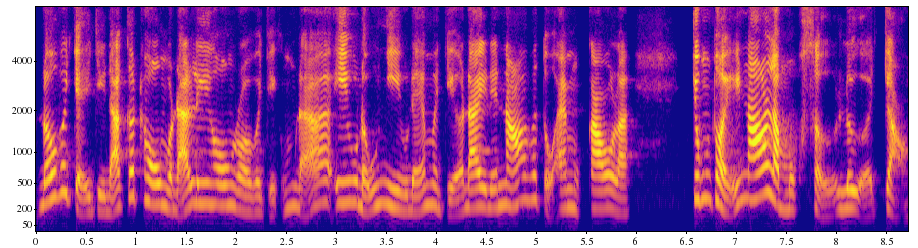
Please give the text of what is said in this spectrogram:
Đối với chị chị đã kết hôn và đã ly hôn rồi và chị cũng đã yêu đủ nhiều để mà chị ở đây để nói với tụi em một câu là chung thủy nó là một sự lựa chọn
